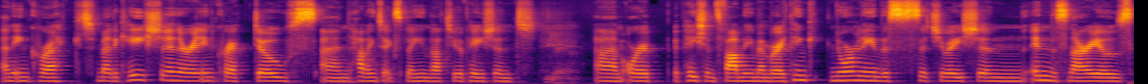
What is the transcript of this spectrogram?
an incorrect medication or an incorrect dose, and having to explain that to a patient. um, or a, a patient's family member. I think normally in this situation, in the scenarios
